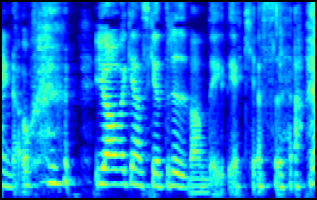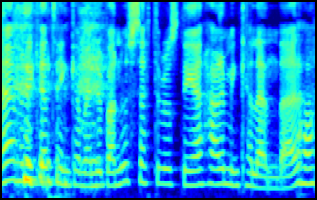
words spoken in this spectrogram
I know. jag var ganska drivande i det kan jag säga. Nej men det kan jag tänka mig. Du bara nu sätter vi oss ner, här är min kalender Ja.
